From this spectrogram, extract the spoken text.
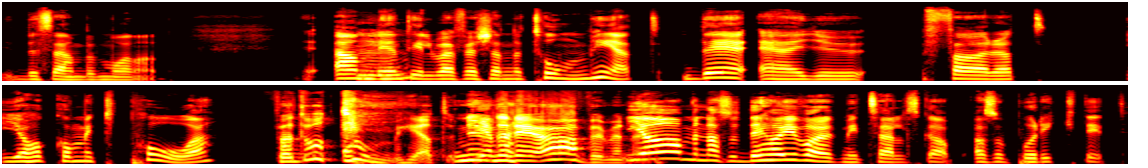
december månad. Anledningen Mm. till varför jag känner tomhet, det är ju för att jag har kommit på Vadå tomhet? Nu Ja, när men- det är över menar. Ja, men alltså, det har ju varit mitt sällskap. Alltså på riktigt.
